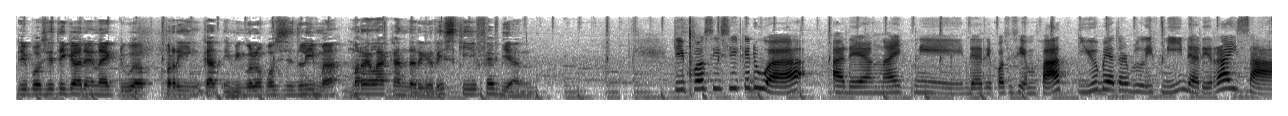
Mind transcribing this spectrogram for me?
Di posisi 3 ada yang naik dua peringkat nih. Minggu lalu posisi 5 merelakan dari Rizky Febian. Di posisi kedua ada yang naik nih dari posisi 4 You Better Believe Me dari Raisa.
